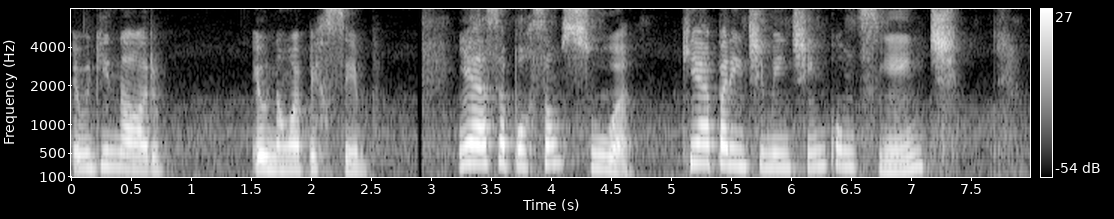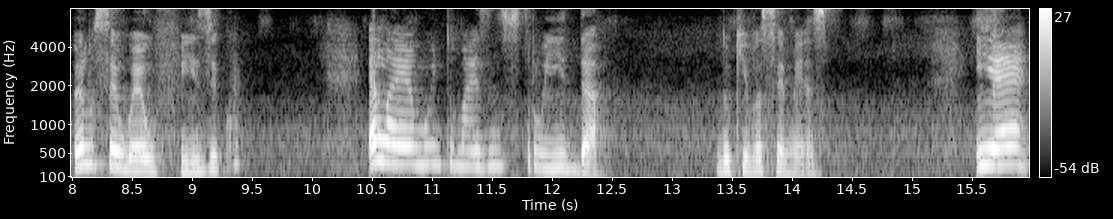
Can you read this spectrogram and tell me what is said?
Eu ignoro, eu não a percebo. E é essa porção sua, que é aparentemente inconsciente pelo seu eu físico, ela é muito mais instruída do que você mesmo. E é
